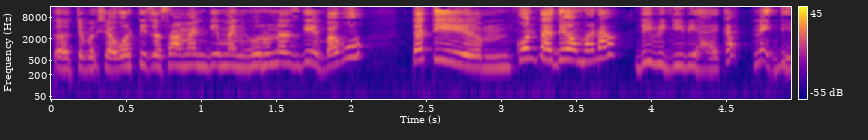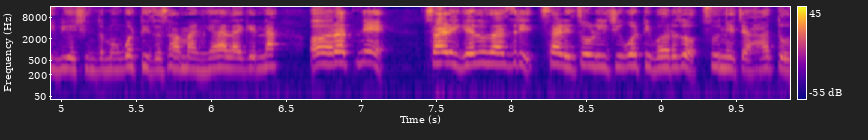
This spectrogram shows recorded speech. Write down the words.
त्याच्यापेक्षा वटीचं सामान गिमान घरूनच घे बाबू. तर ती कोणता देव म्हणा? देवी गिवी आहे का? नाही देवी असेल तर मग वटीचं सामान घ्यावं लागेल ना. अ, रत्ने साडी घेतो साजरी. साडी चोळीची वटी भरजो सुनेच्या हातून.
